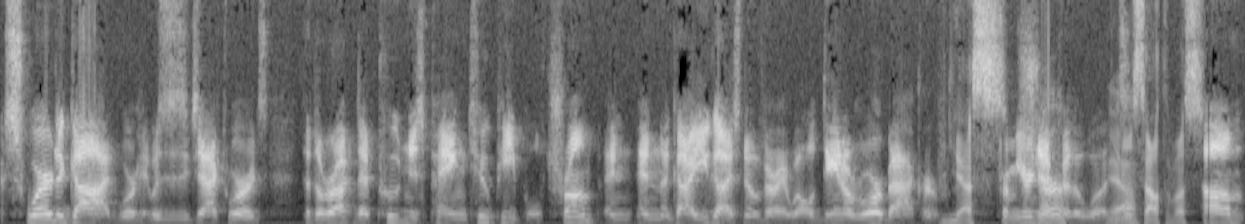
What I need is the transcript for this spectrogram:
I swear to God, where it was his exact words that the that Putin is paying two people, Trump and and the guy you guys know very well, Dana Rohrabacher, Yes, from your sure. neck of the woods." little south of us. Um,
